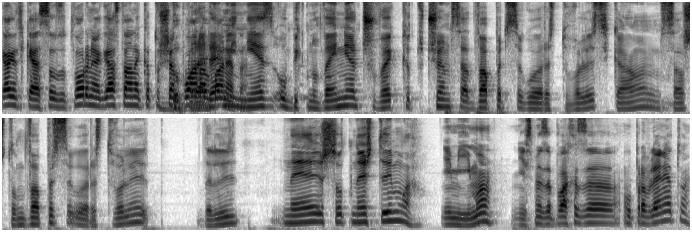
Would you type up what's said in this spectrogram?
как да ти кажа, сълзотворния газ стана като шампуана Добре, в банята. Ми, ние обикновеният човек, като чуем сега два пъти са го арестували, си казваме, сега щом два пъти са го арестували, дали не, защото нещо има. Еми има. Ние сме заплаха за управлението.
